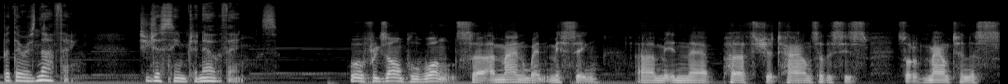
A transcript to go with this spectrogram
but there was nothing. She just seemed to know things. Well, for example, once uh, a man went missing um, in their Perthshire town, so this is sort of mountainous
